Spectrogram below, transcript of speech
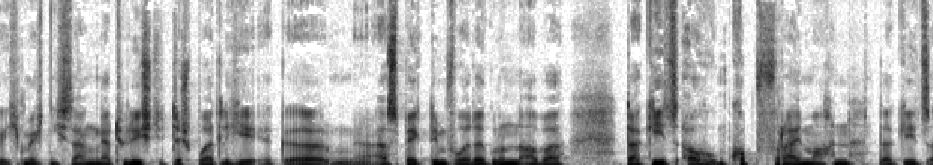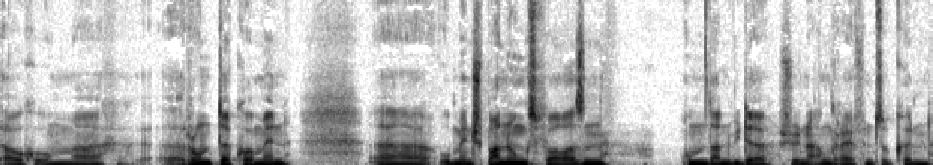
ich möchte nicht sagen, natürlich steht der sportliche äh, Aspekt im Vordergrund, aber da geht es auch um Kopf frei machen, da geht es auch um äh, runterkommen, äh, um Entspannungsphasen, um dann wieder schön angreifen zu können.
